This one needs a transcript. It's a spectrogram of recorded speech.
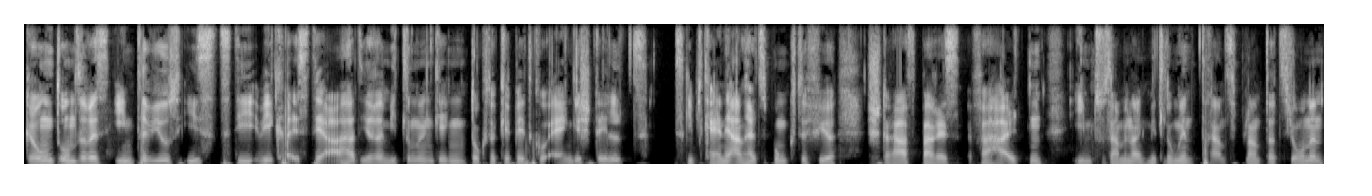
Grund unseres Interviews ist, die WKSTA hat ihre Ermittlungen gegen Dr. Klepetko eingestellt. Es gibt keine Anhaltspunkte für strafbares Verhalten im Zusammenhang mit Lungentransplantationen.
